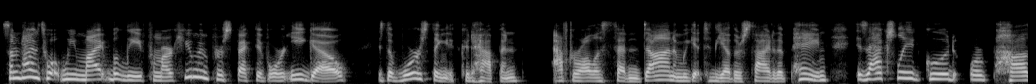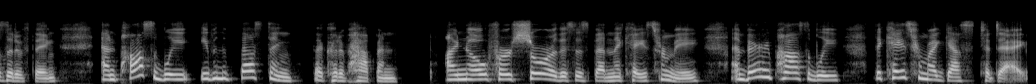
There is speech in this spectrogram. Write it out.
Sometimes what we might believe from our human perspective or ego is the worst thing that could happen after all is said and done and we get to the other side of the pain is actually a good or positive thing, and possibly even the best thing that could have happened. I know for sure this has been the case for me, and very possibly the case for my guest today.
